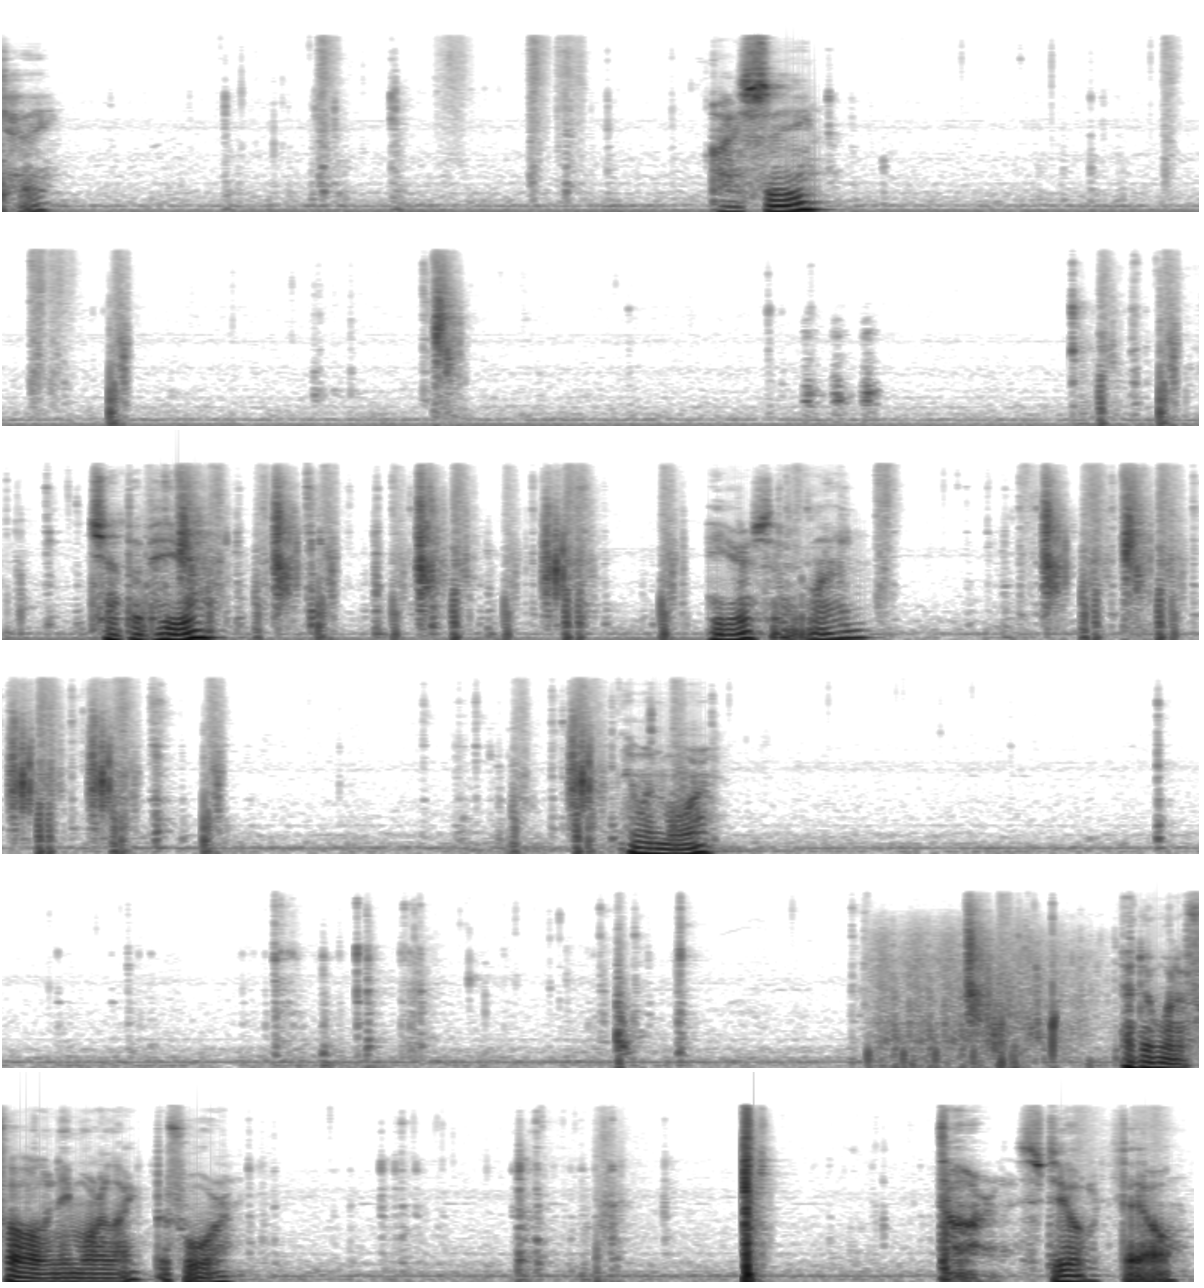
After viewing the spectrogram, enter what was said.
Okay. I see. jump up here. Here, so one. And one more. I don't want to fall anymore like before. Darn! still fell.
